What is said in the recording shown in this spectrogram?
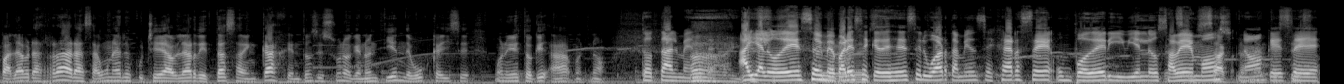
palabras raras. Alguna vez lo escuché hablar de tasa de encaje, entonces uno que no entiende busca y dice, bueno, ¿y esto qué? Ah, bueno, no. Totalmente. Ay, Hay algo de eso y me parece que desde ese lugar también se ejerce un poder y bien lo sabemos, ¿no? Que es ese,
